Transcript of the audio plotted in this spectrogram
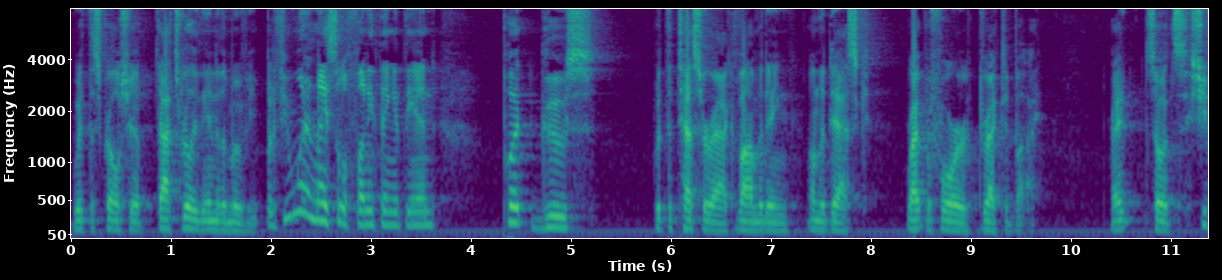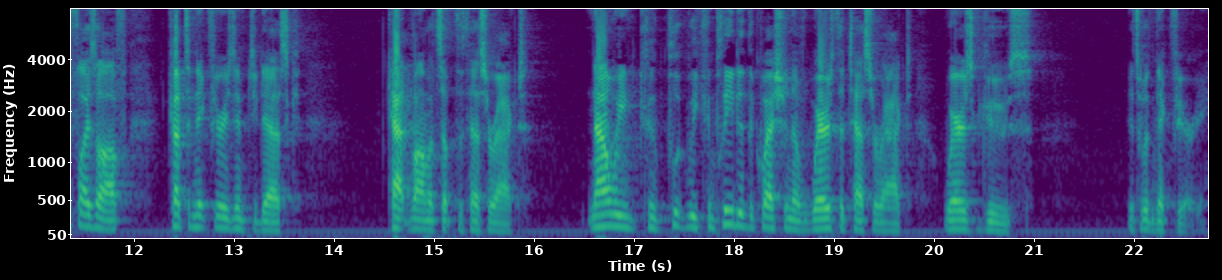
with the Skrull ship. That's really the end of the movie. But if you want a nice little funny thing at the end, put Goose with the Tesseract vomiting on the desk right before directed by. Right? So it's she flies off, cut to Nick Fury's empty desk, cat vomits up the Tesseract. Now we compl- we completed the question of where's the Tesseract, where's Goose? It's with Nick Fury.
